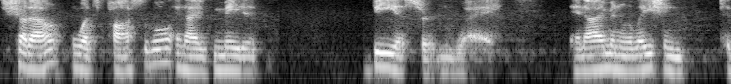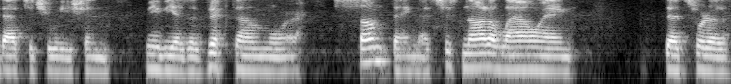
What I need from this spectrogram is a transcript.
shut out what's possible and I've made it be a certain way. And I'm in relation to that situation, maybe as a victim or something that's just not allowing that sort of,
